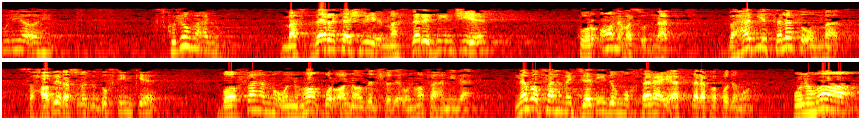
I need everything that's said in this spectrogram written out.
اولیائهم از کجا معلوم؟ مصدر تشریع مصدر دین چیه؟ قرآن و سنت. و هدی سلف امت صحابه رسول که گفتیم که با فهم اونها قرآن نازل شده اونها فهمیدن. نه با فهم جدید و مخترعی از طرف خودمون. اونها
